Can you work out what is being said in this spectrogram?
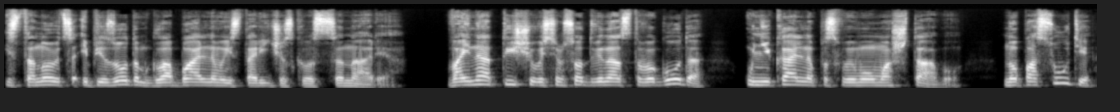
и становятся эпизодом глобального исторического сценария. Война 1812 года уникальна по своему масштабу, но по сути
